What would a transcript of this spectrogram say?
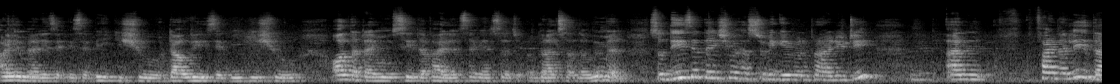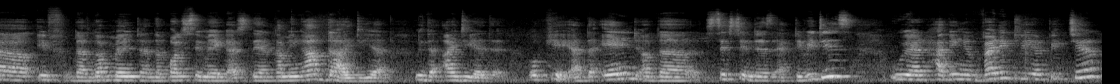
early marriage is a big issue, dowry is a big issue, all the time we see the violence against the girls and the women. So these are the issue has to be given priority and finally the if the government and the policymakers they are coming up the idea with the idea that okay at the end of the 16 days activities we are having a very clear picture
